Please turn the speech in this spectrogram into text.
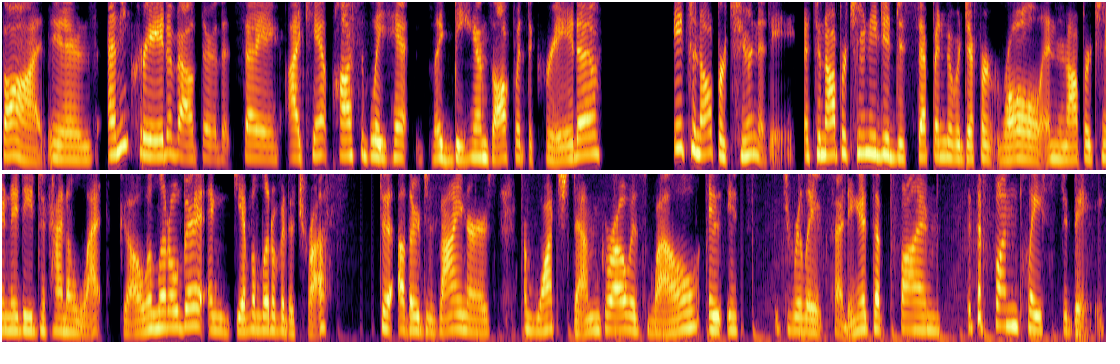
thought is any creative out there that's saying I can't possibly ha- like be hands off with the creative. It's an opportunity. It's an opportunity to step into a different role and an opportunity to kind of let go a little bit and give a little bit of trust to other designers and watch them grow as well. It, it's it's really exciting. It's a fun it's a fun place to be.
